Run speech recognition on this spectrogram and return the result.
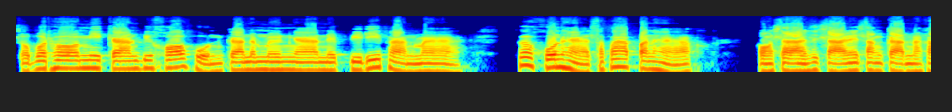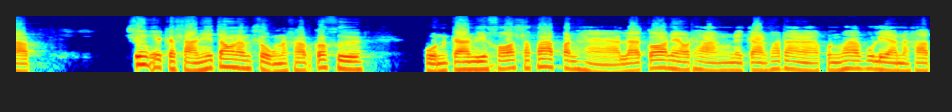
สพทมีการวิเคราะห์ผลการดำเนินงานในปีที่ผ่านมา เพื่อค้นหาสภาพปัญหาของสถานศึกษาในสังกัดนะครับ ซึ่งเอกสารที่ต้องนำส่งนะครับ ก็คือ ผลการวิเคราะห์สภาพปัญหา และก็แนวทางในการพัฒนาคุณภาพผู้เรียนนะครับ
